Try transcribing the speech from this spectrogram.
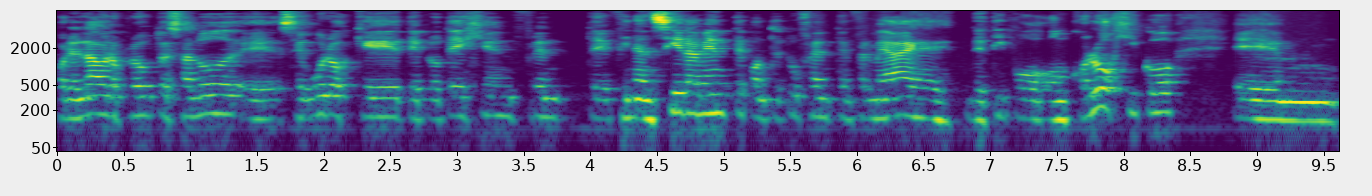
Por el lado de los productos de salud, seguros que te protegen frente financieramente, ponte tú frente a enfermedades de tipo oncológico, Em,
